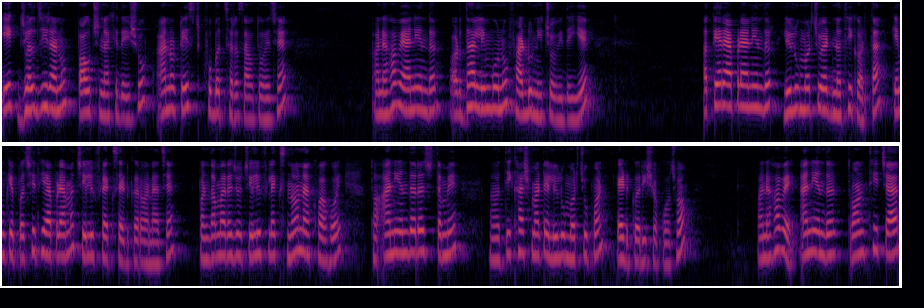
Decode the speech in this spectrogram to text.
એક જલજીરાનું પાઉચ નાખી દઈશું. આનો ટેસ્ટ ખૂબ જ સરસ આવતો હોય છે. અને હવે આની અંદર અડધા લીંબુનું ફાડું નીચોવી દઈએ. અત્યારે આપણે આની અંદર લીલું મરચું એડ નથી કરતા, કેમ કે પછીથી આપણે આમાં ચીલી ફ્લેક્સ એડ કરવાના છે. પણ તમારે જો ચીલી ફ્લેક્સ ન નાખવા હોય, તો આની અંદર જ તમે તીખાશ માટે લીલું મરચું પણ એડ કરી શકો છો. અને હવે આની અંદર ત્રણથી ચાર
